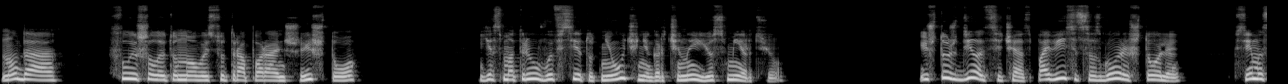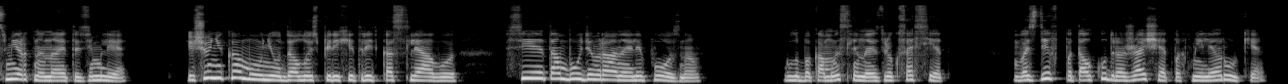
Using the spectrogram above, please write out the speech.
«Ну да, слышал эту новость с утра пораньше, и что?» «Я смотрю, вы все тут не очень огорчены ее смертью», и что ж делать сейчас? Повеситься с горы, что ли? Все мы смертны на этой земле. Еще никому не удалось перехитрить Костлявую. Все там будем рано или поздно. Глубокомысленно изрек сосед, воздев в потолку дрожащие от похмелья руки.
